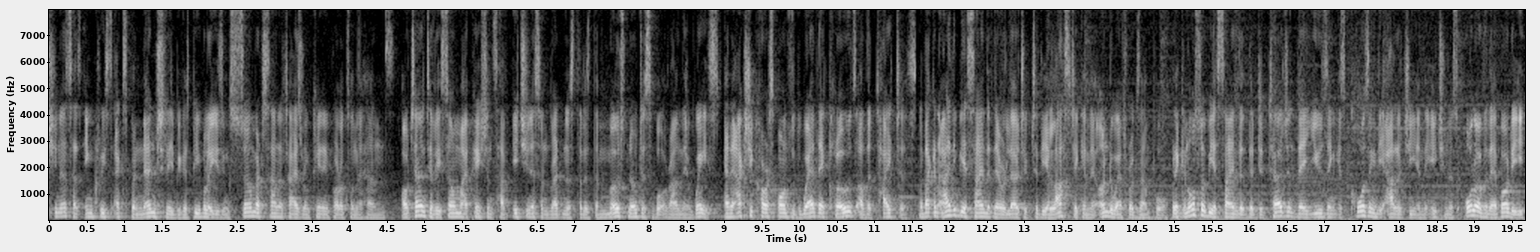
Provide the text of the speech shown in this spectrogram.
itchiness has increased exponentially because people are using so much sanitizer and cleaning products on their hands. Alternatively, some of my patients have itchiness and redness that is the most noticeable around their waist, and it actually corresponds with where their clothes are the tightest. And that can either be a sign that they're allergic to the elastic in their underwear, for example, but it can also be a sign that the detergent they're using is causing the allergy and the itchiness all over their body,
